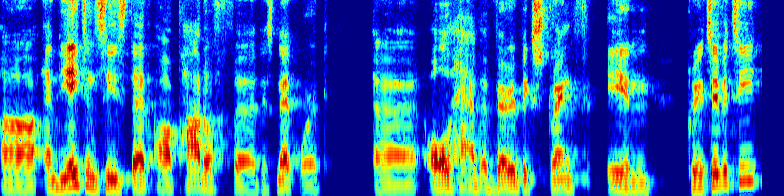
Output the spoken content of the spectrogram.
Uh, and the agencies that are part of uh, this network uh, all have a very big strength in creativity,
